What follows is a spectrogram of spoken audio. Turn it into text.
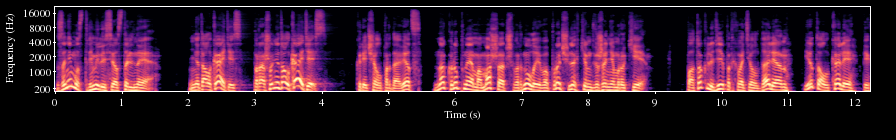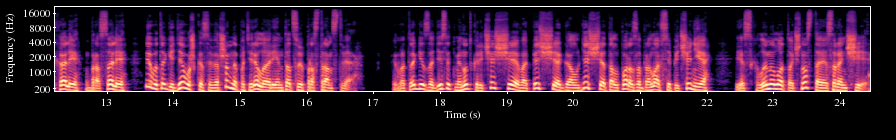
за ним устремились и остальные. «Не толкайтесь! Прошу, не толкайтесь!» — кричал продавец, но крупная мамаша отшвырнула его прочь лёгким движением руки. Поток людей подхватил Далиан, ее толкали, пихали, бросали, и в итоге девушка совершенно потеряла ориентацию в пространстве. В итоге за 10 минут кричащая, вопящая, галдящая толпа разобрала все печенье и схлынула точно стая саранчи.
